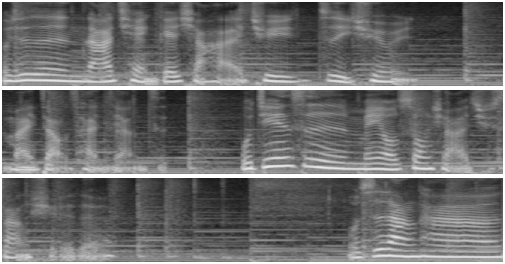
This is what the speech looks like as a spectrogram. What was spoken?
我就是拿钱给小孩去自己去买早餐这样子。我今天是没有送小孩去上学的，我是让他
